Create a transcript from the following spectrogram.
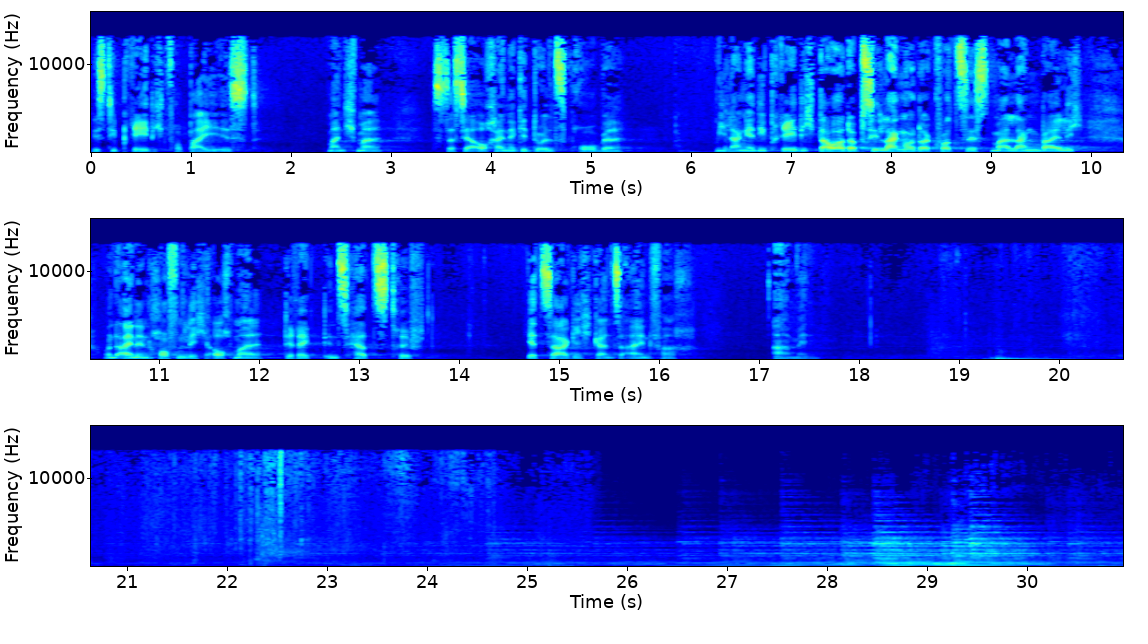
bis die Predigt vorbei ist. Manchmal ist das ja auch eine Geduldsprobe. Wie lange die Predigt dauert, ob sie lang oder kurz ist, mal langweilig und einen hoffentlich auch mal direkt ins Herz trifft. Jetzt sage ich ganz einfach Amen.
